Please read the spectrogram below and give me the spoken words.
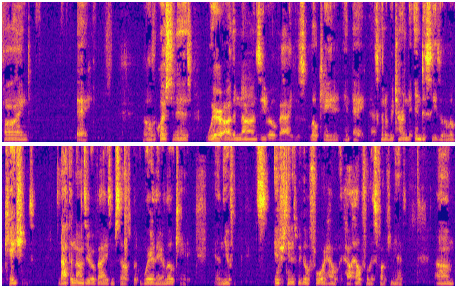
find A. Well, the question is, where are the non-zero values located in A? That's going to return the indices of the locations, not the non-zero values themselves, but where they are located. And you, it's interesting as we go forward how, how helpful this function is. Um,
